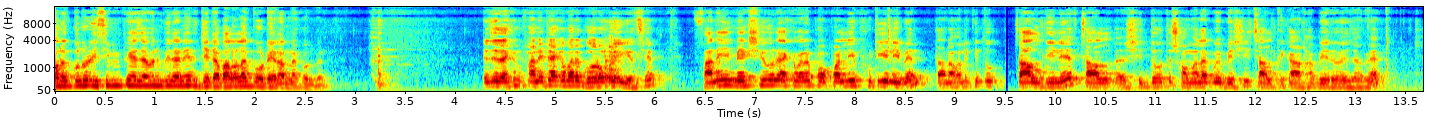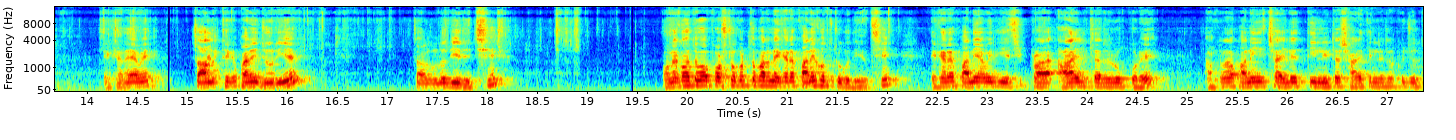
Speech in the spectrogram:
অনেকগুলো রেসিপি পেয়ে যাবেন বিরিয়ানির, যেটা ভালো লাগবে ওটাই রান্না করবেন। এই যে দেখেন পানিটা একেবারে গরম হয়ে গেছে। পানি মেকশিওর একেবারে প্রপারলি ফুটিয়ে নেবেন, তা না হলে কিন্তু চাল দিলে চাল সিদ্ধ হতে সময় লাগবে বেশি, চাল থেকে আঠা বের হয়ে যাবে। এখানে আমি চাল থেকে পানি জড়িয়ে চালগুলো দিয়ে দিচ্ছি। অনেকে হয়তো বা প্রশ্ন করতে পারেন, এখানে পানি কতটুকু দিয়েছি? এখানে পানি আমি দিয়েছি প্রায় আড়াই লিটারের উপরে। আপনারা পানি চাইলে তিন লিটার, সাড়ে তিন লিটার পর্যন্ত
